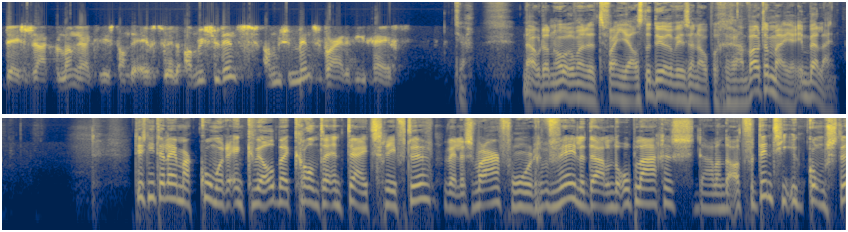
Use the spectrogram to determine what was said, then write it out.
deze zaak belangrijker is dan de eventuele amusements, amusementswaarde die het heeft. Tja, nou dan horen we het van je als de deuren weer zijn opengegaan. Wouter Meijer in Berlijn. Het is niet alleen maar kommer en kwel bij kranten en tijdschriften. Weliswaar voor vele dalende oplages, dalende advertentieinkomsten...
